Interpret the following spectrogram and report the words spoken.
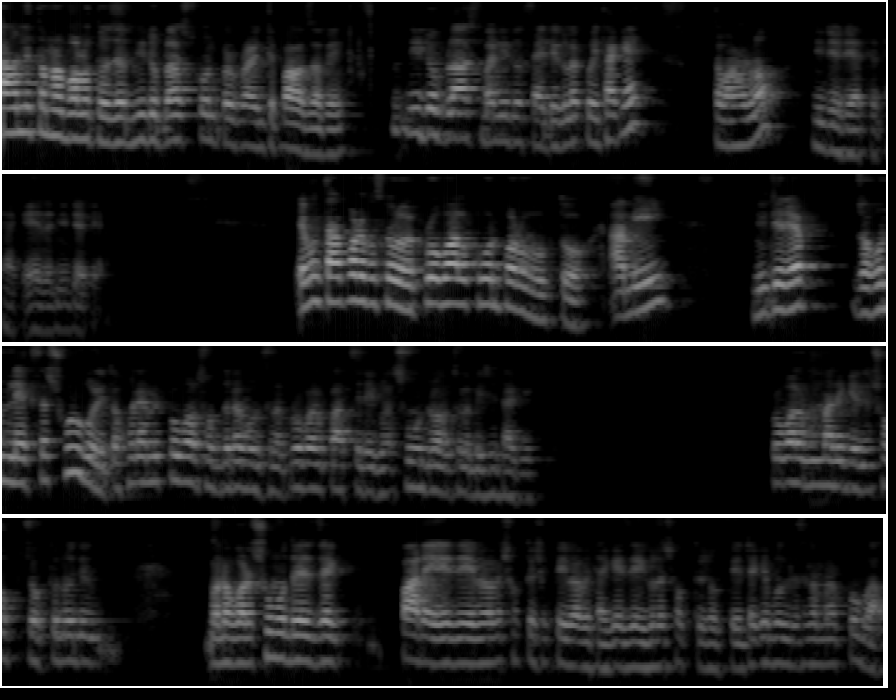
তাহলে তোমরা বলো তো যে নিডোপ্লাস্ট কোন প্রাণীতে পাওয়া যাবে? নিডোপ্লাস্ট বা নিডোসাইট এগুলো কই থাকে? তোমার হলো নিডেরিয়াতে থাকে, এই যে নিডেরিয়া। এবং তারপরে প্রশ্ন হলো, প্রবাল কোন পর্বভুক্ত আমি নিডেরিয়া যখন লেকচার শুরু করি, তখন আমি প্রবাল শব্দটা বলছিলাম। প্রবাল প্রাচীর এগুলো, সমুদ্র অঞ্চলে বেশি থাকে। প্রবাল মানে কি? যে শক্ত শক্ত নদীর, মনে করো সমুদ্রের যে পারে যে এভাবে শক্ত শক্ত এইভাবে থাকে, যে এগুলো শক্ত শক্ত, এটাকে বলতেছিলাম আমরা প্রবাল।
